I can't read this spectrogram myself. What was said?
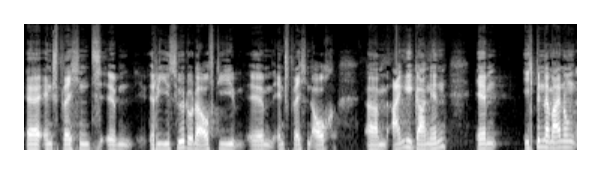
äh, entsprechend ähm, reüssiert oder auf die ähm, entsprechend auch ähm, eingegangen. Ähm, ich bin der Meinung,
